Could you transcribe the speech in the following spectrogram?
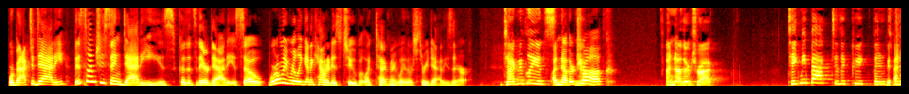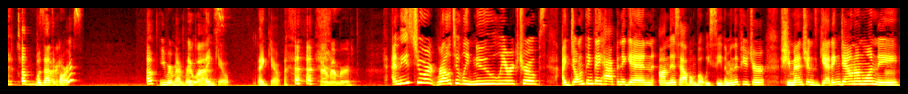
We're back to daddy. This time she's saying daddies because it's their daddies. So we're only really going to count it as two, but like technically there's three daddies there. Technically, it's Another yeah. truck. Another truck. Take me back to the creek bed. Oh, was that the chorus? Oh, you remember. It was. Thank you. Thank you. I remembered. And these two are relatively new lyric tropes. I don't think they happen again on this album, but we see them in the future. She mentions getting down on one knee, Mm.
